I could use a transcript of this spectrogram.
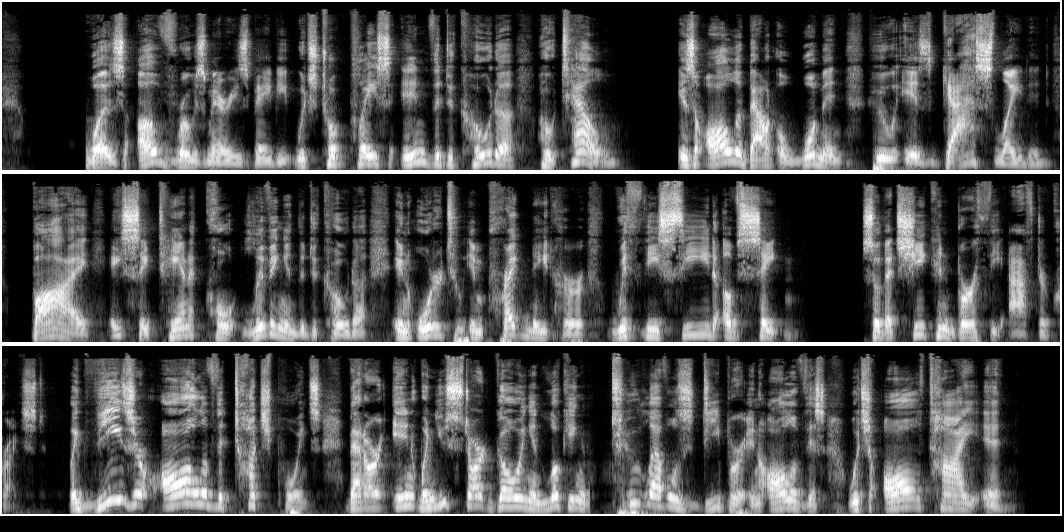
was of Rosemary's Baby, which took place in the Dakota Hotel, is all about a woman who is gaslighted by a satanic cult living in the Dakota in order to impregnate her with the seed of Satan so that she can birth the after Christ. Like these are all of the touch points that are in when you start going and looking two levels deeper in all of this, which all tie in.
